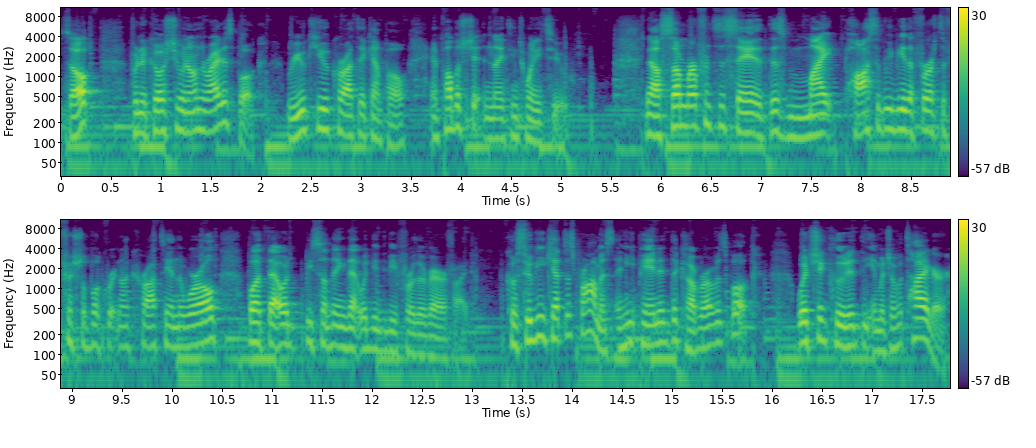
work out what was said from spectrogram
So, Funakoshi went on to write his book, Ryukyu Karate Kempo, and published it in 1922. Now, some references say that this might possibly be the first official book written on karate in the world, but that would be something that would need to be further verified. Kosugi kept his promise and he painted the cover of his book, which included the image of a tiger.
